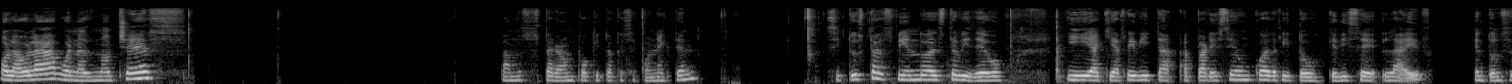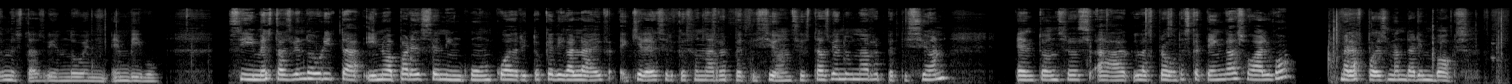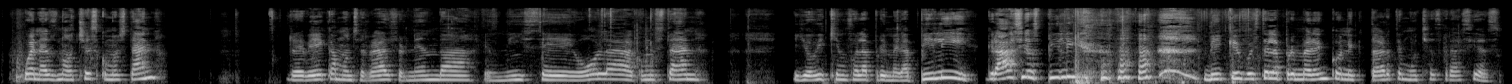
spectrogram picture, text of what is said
Hola, hola, buenas noches. Vamos a esperar un poquito a que se conecten. Si tú estás viendo este video y aquí arribita aparece un cuadrito que dice live, entonces me estás viendo en, en vivo. Si me estás viendo ahorita y no aparece ningún cuadrito que diga live, eh, quiere decir que es una repetición. Si estás viendo una repetición, entonces uh, las preguntas que tengas o algo, me las puedes mandar inbox. Buenas noches, ¿cómo están? Rebeca, Montserrat, Fernanda, Eunice, hola, ¿cómo están? Y yo vi quién fue la primera. Pili, gracias Pili. vi que fuiste la primera en conectarte, muchas gracias.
